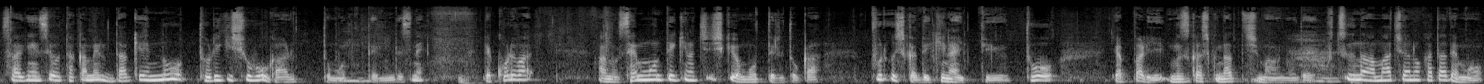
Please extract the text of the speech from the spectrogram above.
再現性を高めるだけの取引手法があると思ってるんですね。でこれはあの専門的な知識を持ってるとかプロしかできないっていうとやっぱり難しくなってしまうので、はい、普通のアマチュアの方でも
